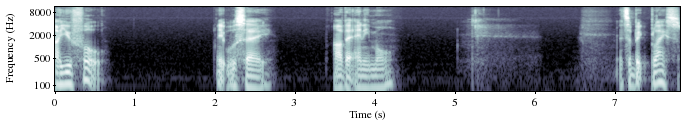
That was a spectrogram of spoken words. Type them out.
Are you full? It will say, Are there any more? It's a big place.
